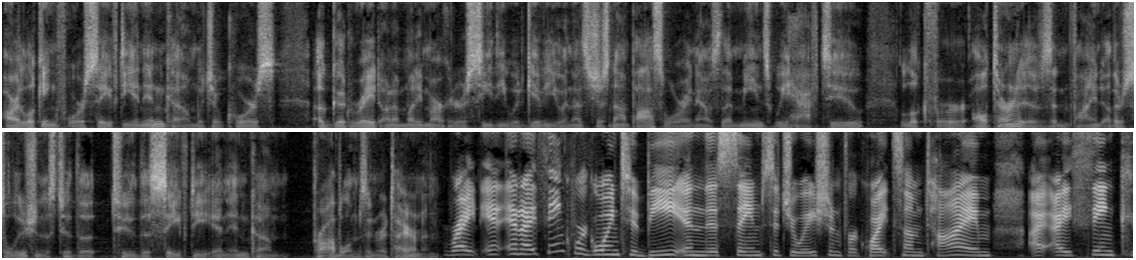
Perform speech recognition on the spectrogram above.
are looking for safety and income, which, of course, a good rate on a money market or CD would give you. And that's just not possible right now. So, that means we have to look for alternatives and find other solutions to the to the safety and income problems in retirement. Right. And, and I think we're going to be in this same situation for quite some time. I, I think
